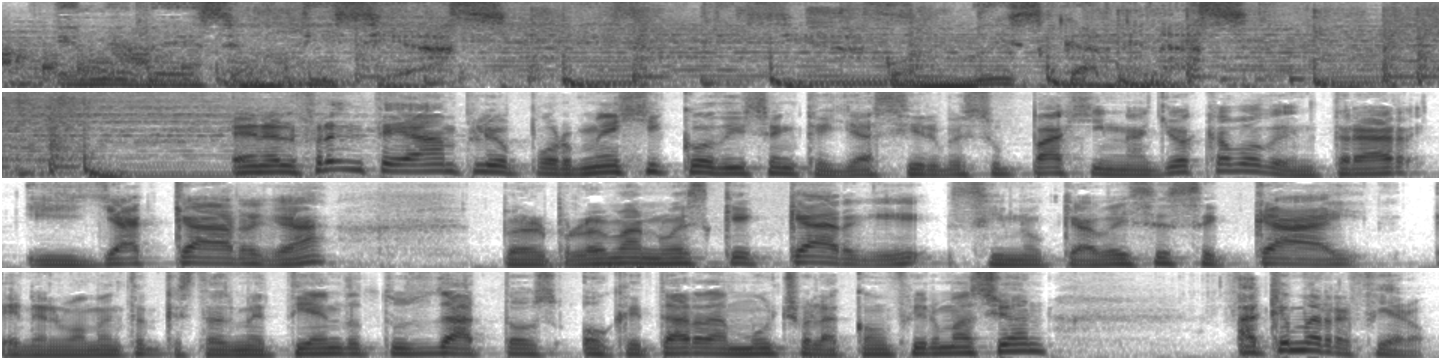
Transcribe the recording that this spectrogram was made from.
MBS Noticias con Luis Cárdenas. En el Frente Amplio por México dicen que ya sirve su página. Yo acabo de entrar y ya carga, pero el problema no es que cargue, sino que a veces se cae en el momento en que estás metiendo tus datos o que tarda mucho la confirmación. ¿A qué me refiero?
